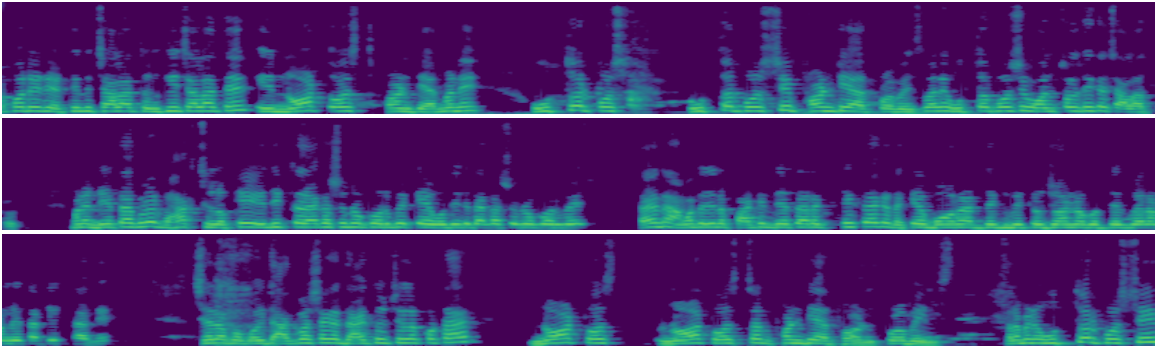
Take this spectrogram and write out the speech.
অপারেটেড তিনি চালাতেন, কি চালাতেন? ইন নর্থ ওয়েস্ট ফ্রন্টিয়ার মানে উত্তর পশ্চিম উত্তর পশ্চিম ফ্রন্টিয়ার প্রভিন্স মানে উত্তর পশ্চিম অঞ্চল থেকে চালাতো। মানে নেতাগুলোর ভাগ ছিল। কে এদিকটা দেখাশোনা করবে, কে ওদিকে দেখাশোনা করবে। তাই না? আমাদের যেন পার্টির নেতারা ঠিক থাকে না? কেউ মহারাট দেখবে, কেউ জয়নগর দেখবে এরকম নেতা ঠিক থাকে। সেরকম। ওই আকবর শাহের দায়িত্ব ছিল কোথায়? North west north western frontier front province তার মানে উত্তর, পশ্চিম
